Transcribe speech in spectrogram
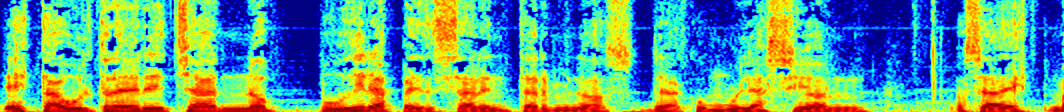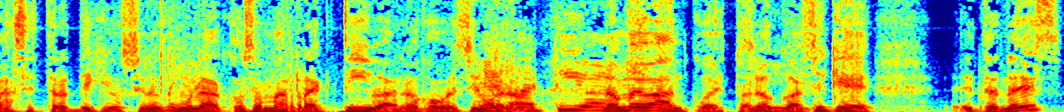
esta ultraderecha no pudiera pensar en términos de acumulación, o sea, es más estratégico, sino como una cosa más reactiva, ¿no? Como decir, Es bueno, reactiva, no me banco esto, sí. loco, así que, ¿entendés?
